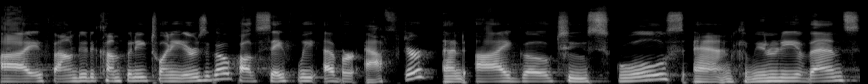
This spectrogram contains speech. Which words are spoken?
I founded a company 20 years ago called Safely Ever After, and I go to schools and community events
